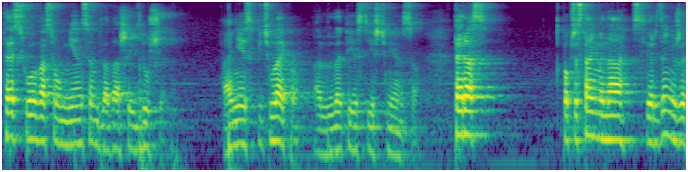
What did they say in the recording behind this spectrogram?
te słowa są mięsem dla Waszej duszy. Fajnie jest pić mleko, ale lepiej jest jeść mięso. Teraz poprzestańmy na stwierdzeniu, że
